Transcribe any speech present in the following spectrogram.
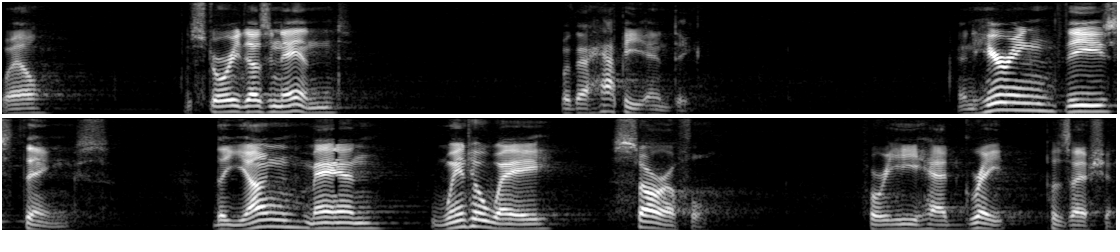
Well, the story doesn't end with a happy ending. And hearing these things, the young man went away sorrowful, for he had great possessions.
